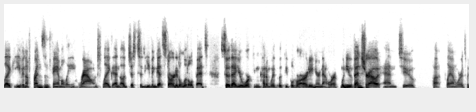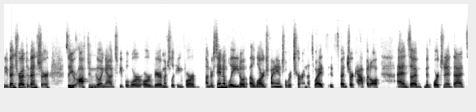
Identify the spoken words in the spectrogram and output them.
like even a friends and family round, like, and uh, just to even get started a little bit, so that you're working kind of with with people who are already in your network. When you venture out and to play on words. When you venture out to venture so you're often going out to people who are, are very much looking for understandably you know a large financial return. That's why it's, it's venture capital. And so i've been fortunate that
